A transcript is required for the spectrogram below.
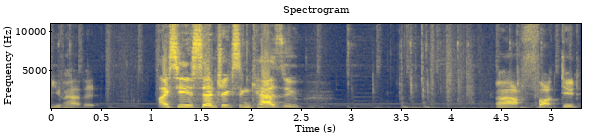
you have it. I see Eccentrics and Kazu. Ah, fuck, dude.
